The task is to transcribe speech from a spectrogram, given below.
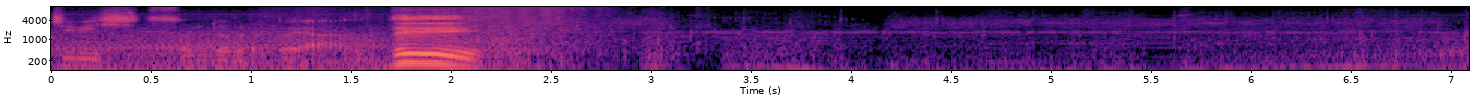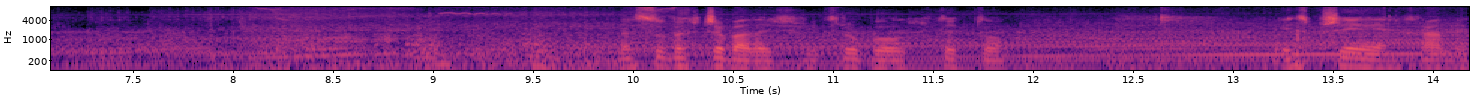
Oczywiście to są dobre pojazdy. Na suwach trzeba dać nitro, bo tutaj to jest przejechane,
